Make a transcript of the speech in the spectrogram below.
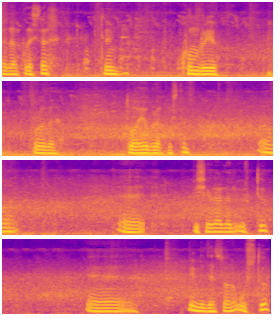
Evet arkadaşlar dün kumruyu burada doğaya bırakmıştım. Ama e, bir şeylerden ürktü. E, bir müddet sonra uçtu.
